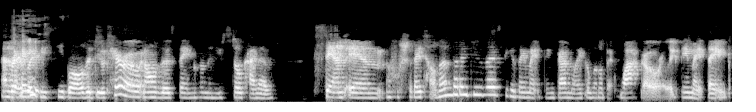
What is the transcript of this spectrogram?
And right. there's like these people that do tarot and all of those things, and then you still kind of stand in, oh, should I tell them that I do this? Because they might think I'm like a little bit wacko, or like they might think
